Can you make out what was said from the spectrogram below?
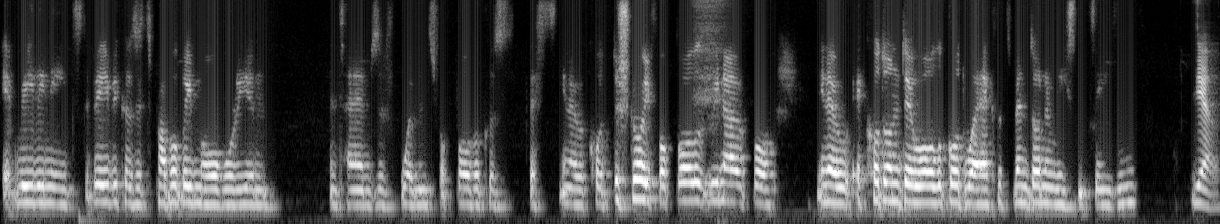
it really needs to be because it's probably more worrying in terms of women's football because this, you know, could destroy football as we know, but you know, it could undo all the good work that's been done in recent seasons. Yeah.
